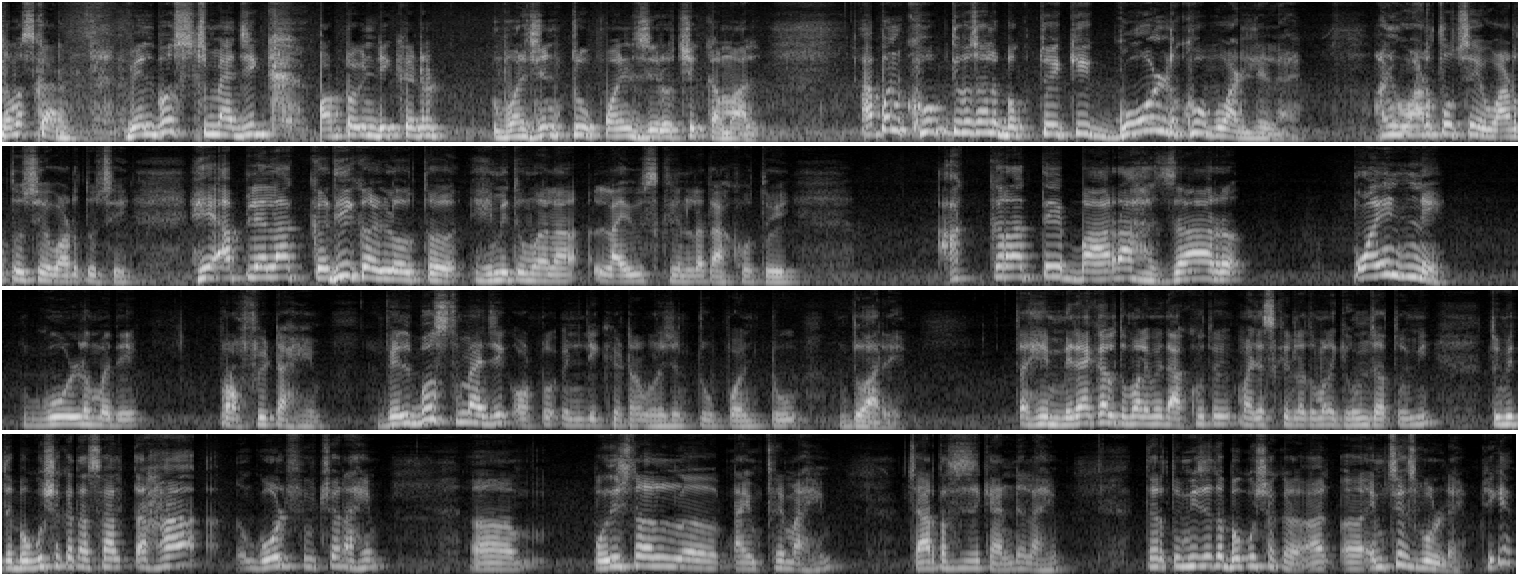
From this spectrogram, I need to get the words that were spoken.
नमस्कार. वेलबोस्ट magic auto indicator version two point झिरोची कमाल. आपण खूप दिवस झालं बघतोय की गोल्ड खूप वाढलेला आहे. आणि वाढतोच आहे वाढतोच आहे वाढतोच आहे. हे आपल्याला कधी कळलं होतं? हे मी तुम्हाला लाईव्ह स्क्रीनला दाखवतोय. अकरा ते बारा हजार पॉईंटने गोल्डमध्ये प्रॉफिट आहे. वेलबोस्ट magic auto indicator version two point टूद्वारे तर हे मिरॅकल तुम्हाला मी दाखवतो आहे माझ्या स्क्रीनला तुम्हाला घेऊन जातो मी. तुम्ही तर बघू शकत असाल तर हा गोल्ड फ्युचर आहे. पोझिशनल टाईम फ्रेम आहे. चार तासाचे कॅन्डल आहे. तर तुम्ही जर बघू शका एम सी एक्स गोल्ड आहे. ठीक आहे?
